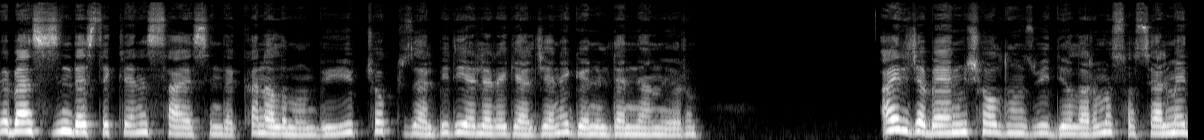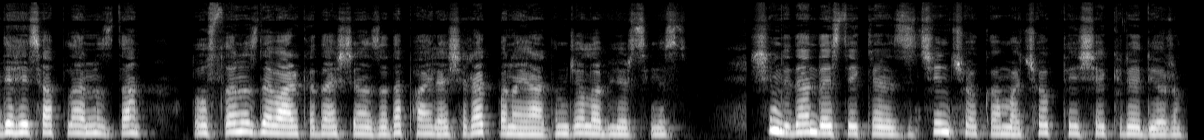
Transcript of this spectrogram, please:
Ve ben sizin destekleriniz sayesinde kanalımın büyüyüp çok güzel bir yerlere geleceğine gönülden inanıyorum. Ayrıca beğenmiş olduğunuz videolarımı sosyal medya hesaplarınızdan dostlarınızla ve arkadaşlarınızla da paylaşarak bana yardımcı olabilirsiniz. Şimdiden destekleriniz için çok ama çok teşekkür ediyorum.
